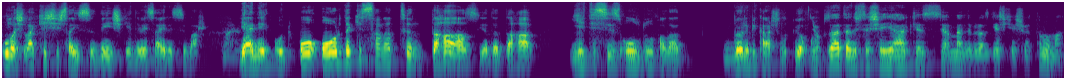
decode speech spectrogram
ulaşılan kişi sayısı değişkeni vesairesi var. Aynen. Yani o, o oradaki sanatın daha az ya da daha yetisiz olduğu falan böyle bir karşılık yok. Yok zaten işte şeyi herkes, yani ben de biraz geç keşfettim ama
